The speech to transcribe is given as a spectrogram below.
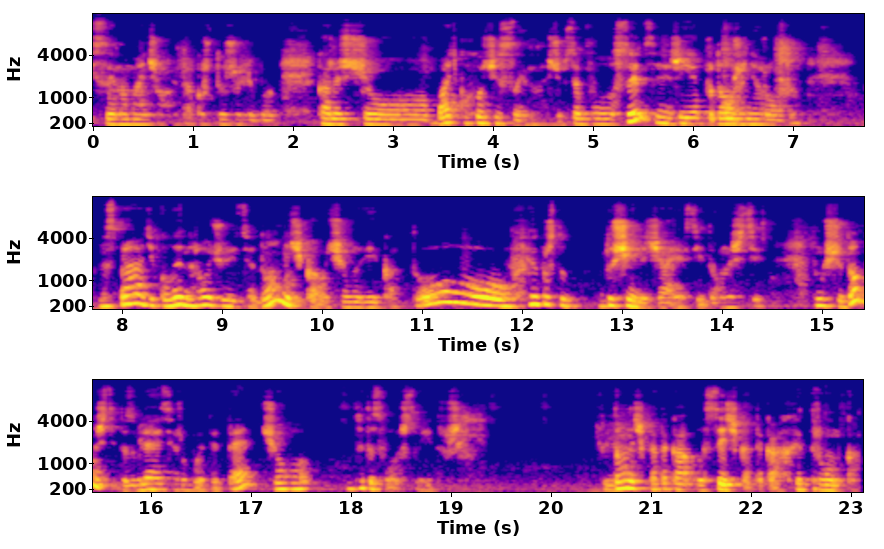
І сина меншого він також дуже любив. Кажуть, що батько хоче сина, щоб це було син, це ж є продовження роду. Насправді, коли народжується донечка у чоловіка, то він просто душі не чає в цій донечці. Тому що донечці дозволяється робити те, чого не дозволиш своїй дружині. Донечка така лисичка, така хитрунка.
